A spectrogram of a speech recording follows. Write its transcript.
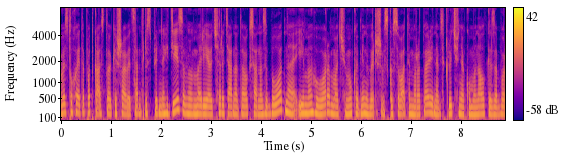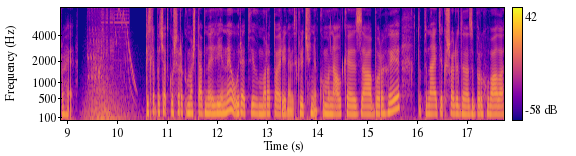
Ви слухаєте подкаст «Токі від центру спільних дій. З вами Марія Очеретяна та Оксана Заболотна. І ми говоримо, чому Кабмін вирішив скасувати мораторій на відключення комуналки за борги. Після початку широкомасштабної війни уряд вів мораторій на відключення комуналки за борги. Тобто, навіть якщо людина заборгувала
